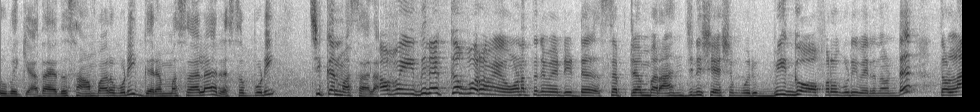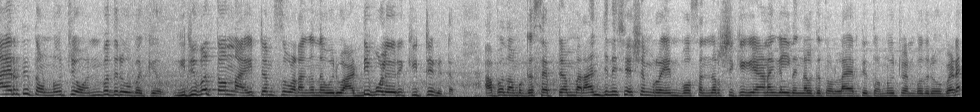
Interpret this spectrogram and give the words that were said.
രൂപയ്ക്ക്. അതായത് സാമ്പാർ പൊടി ഗരം മസാല രസപ്പൊടി ചിക്കൻ മസാല. അപ്പൊ ഇതിനൊക്കെ പുറമെ ഓണത്തിന് വേണ്ടിയിട്ട് സെപ്റ്റംബർ അഞ്ചിന് ശേഷം ഒരു ബിഗ് ഓഫർ കൂടി വരുന്നുണ്ട്. തൊള്ളായിരത്തി തൊണ്ണൂറ്റി ഒൻപത് രൂപയ്ക്ക് ഇരുപത്തൊന്ന് ഐറ്റംസ് അടങ്ങുന്ന ഒരു അടിപൊളി ഒരു കിറ്റ് കിട്ടും. അപ്പോൾ നമുക്ക് സെപ്റ്റംബർ അഞ്ചിന് ശേഷം റെയിൻബോ സന്ദർശിക്കുകയാണെങ്കിൽ നിങ്ങൾക്ക് തൊള്ളായിരത്തി തൊണ്ണൂറ്റി ഒൻപത് രൂപയുടെ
